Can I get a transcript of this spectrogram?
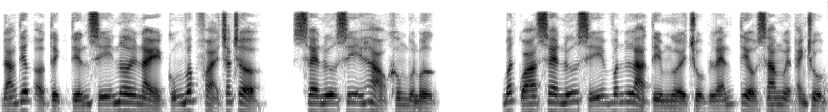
đáng tiếc ở tịch tiến sĩ nơi này cũng vấp phải chắc trở, xe nữ sĩ hảo không buồn bực. Bất quá xe nữ sĩ vẫn là tìm người chụp lén Tiểu Sa Nguyệt ảnh chụp,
